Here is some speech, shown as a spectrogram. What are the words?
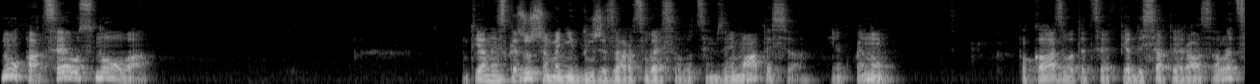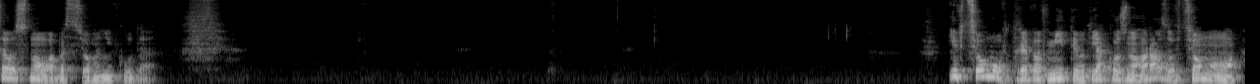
Ну, а це основа. От я не скажу, що мені дуже зараз весело цим займатися, як ну, показувати це в 50-й раз, але це основа без цього нікуди. І в цьому треба вміти. От я кожного разу в цьому,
